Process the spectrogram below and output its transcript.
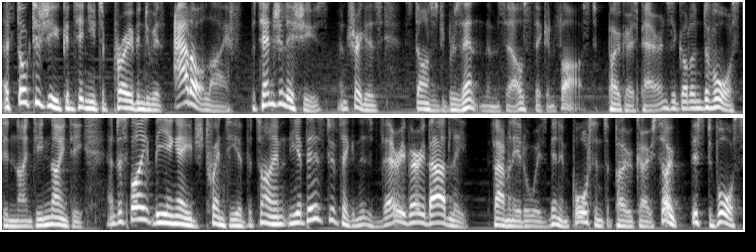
as Dr. Zhu continued to probe into his adult life, potential issues and triggers started to present themselves thick and fast. Po Ko's parents had gotten divorced in 1990, and despite being age 20 at the time, he appears to have taken this very, very badly. Family had always been important to Po Ko, so this divorce,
